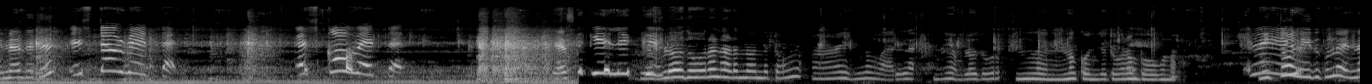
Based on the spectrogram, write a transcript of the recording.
என்னது இது? எஸ் எவ்வளோ தூரம் நடந்து வந்துட்டோம்? ஆ இன்னும் வரல. இன்னும் எவ்வளோ தூரம்? இன்னும் இன்னும் கொஞ்சம் தூரம் போகணும். மித்தம் இதுக்குள்ளே என்ன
